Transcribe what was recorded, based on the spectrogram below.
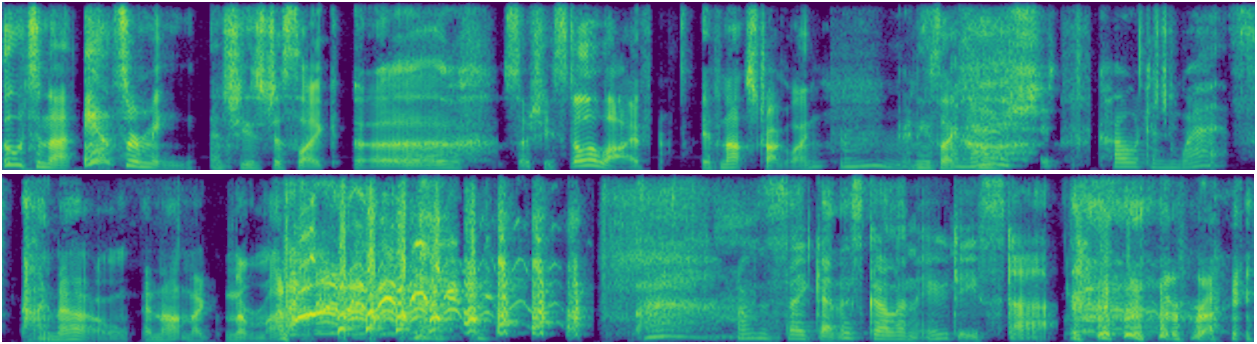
Utena, answer me. And she's just like, uh so she's still alive, if not struggling. Mm. And he's like, I know, "Oh." she's cold and wet. I know. And not like never mind. I was gonna say, get this girl an Oodie stat. right.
